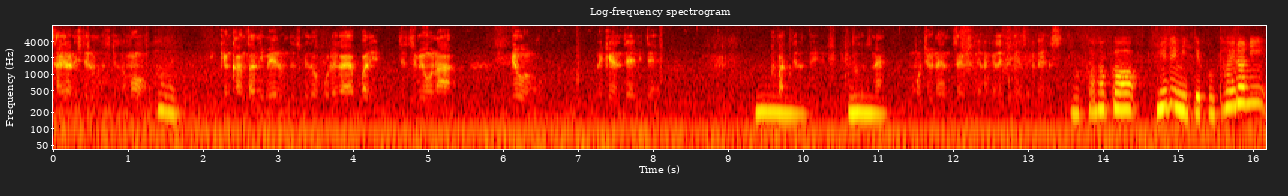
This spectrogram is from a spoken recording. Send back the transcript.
平らにしてるんですけどもうん。はい。一見簡単に見えるんですけどこれがやっぱり絶妙な量の目見で見てうん配ってるということですね、もう10年選手じゃなきゃできないですなかなか目で見てこう平らに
